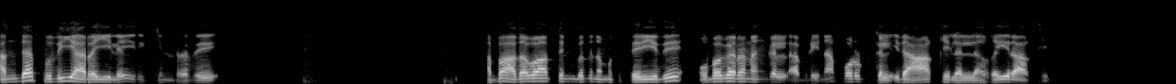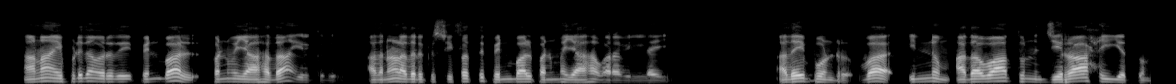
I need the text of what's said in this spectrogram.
அந்த புதிய அறையிலே இருக்கின்றது. அப்ப அதவாத் என்பது நமக்கு தெரியுது. உபகரணங்கள் அப்படின்னா பொருட்கள். இது ஆக்கில் அல்ல கயிர் ஆக்கில். ஆனா இப்படிதான் வருது. பெண்பால் பன்மையாக தான் இருக்குது. அதனால் அதற்கு சிஃபத்து பெண்பால் பன்மையாக வரவில்லை. அதே போன்று வ இன்னும் அதவாத்துன் ஜிராஹியத்துன்.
